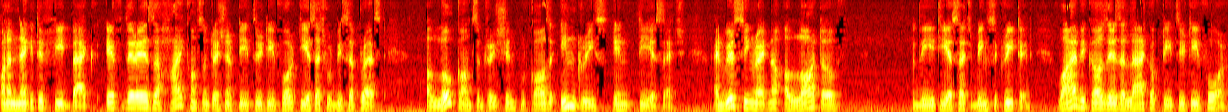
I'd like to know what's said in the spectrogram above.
on a negative feedback. If there is a high concentration of T3, T4, TSH would be suppressed. A low concentration would cause an increase in TSH. And we're seeing right now a lot of the TSH being secreted. Why? Because there's a lack of T3, T4.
